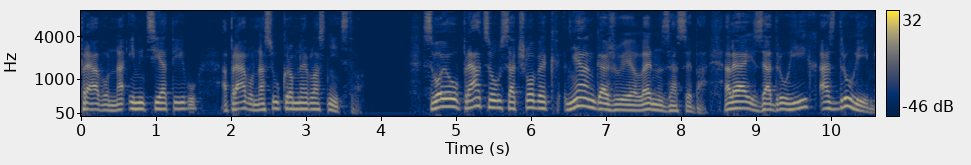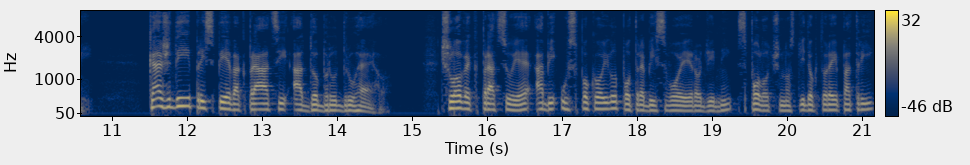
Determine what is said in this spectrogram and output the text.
právo na iniciatívu a právo na súkromné vlastníctvo. Svojou prácou sa človek neangažuje len za seba, ale aj za druhých a s druhými. Každý prispieva k práci a dobru druhého. Človek pracuje, aby uspokojil potreby svojej rodiny, spoločnosti, do ktorej patrí,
